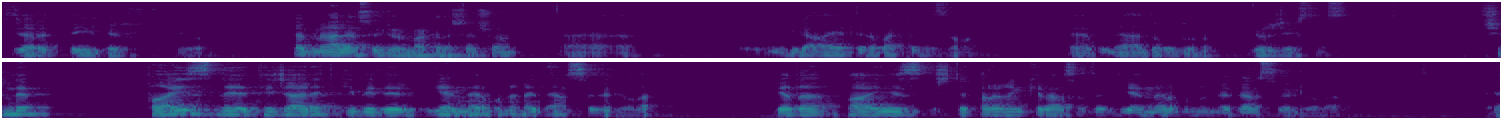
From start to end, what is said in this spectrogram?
ticaret değildir diyor. Tabii mealen söylüyorum arkadaşlar. Şu an e, ilgili ayetlere baktığınız zaman e, bu mealde olduğunu göreceksiniz. Şimdi faiz de ticaret gibidir diyenler bunu neden söylüyorlar? Ya da faiz işte paranın kirasıdır diyenler bunu neden söylüyorlar? E,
